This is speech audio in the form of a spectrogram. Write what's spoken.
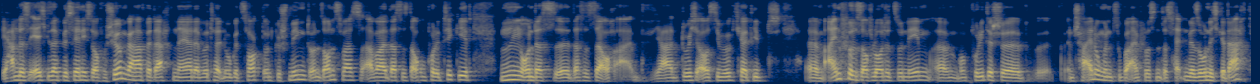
wir haben das ehrlich gesagt bisher nicht so auf dem Schirm gehabt. Wir dachten, naja, da wird halt nur gezockt und geschminkt und sonst was, aber dass es da auch um Politik geht hm, und dass, äh, dass es da auch ja, durchaus die Möglichkeit gibt, ähm, Einfluss auf Leute zu nehmen ähm, und politische äh, Entscheidungen zu beeinflussen, das hätten wir so nicht gedacht.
